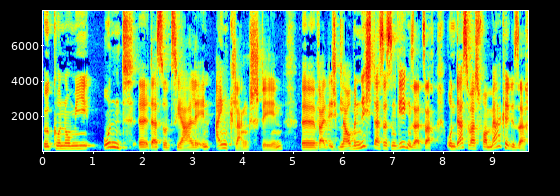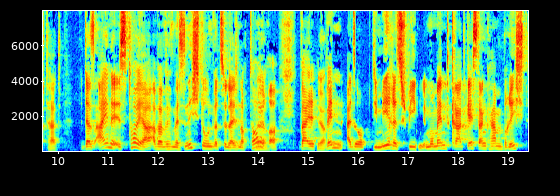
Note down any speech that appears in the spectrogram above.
Ökonomie und äh, das Soziale in Einklang stehen, äh, weil ich glaube nicht, dass es einen Gegensatz sagt. Und das, was Frau Merkel gesagt hat, das eine ist teuer, aber wenn wir es nicht tun, wird es vielleicht noch teurer. Ja. Weil ja. wenn, also die Meeresspiegel, im Moment, gerade gestern kam ein Bericht,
